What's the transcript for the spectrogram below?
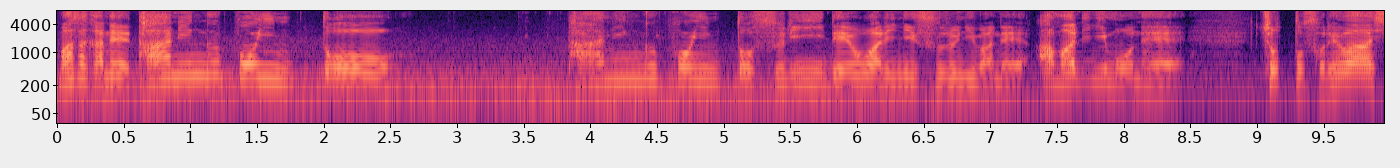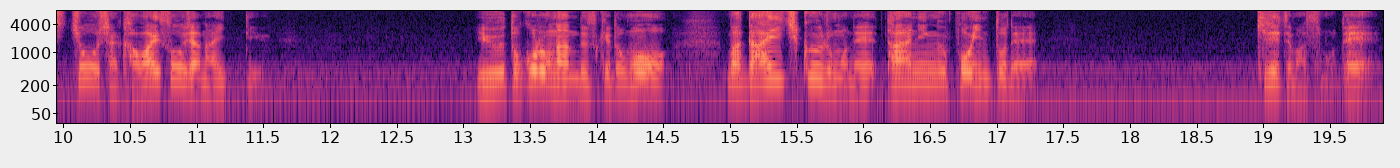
まさかねターニングポイントターニングポイント3で終わりにするにはねあまりにもねちょっとそれは視聴者かわいそうじゃないっていういうところなんですけどもまあ第1クールもねターニングポイントで切れてますので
